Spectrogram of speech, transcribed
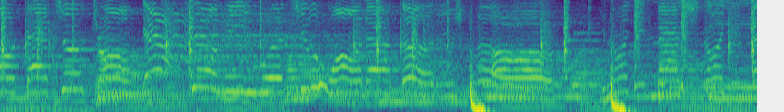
know that you're drunk. Yeah. Tell me what you want out of this club. Oh. You know I get nasty. You know I get nasty.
